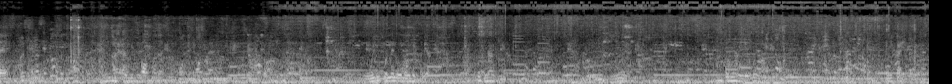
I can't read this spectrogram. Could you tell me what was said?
ได้ 2回。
